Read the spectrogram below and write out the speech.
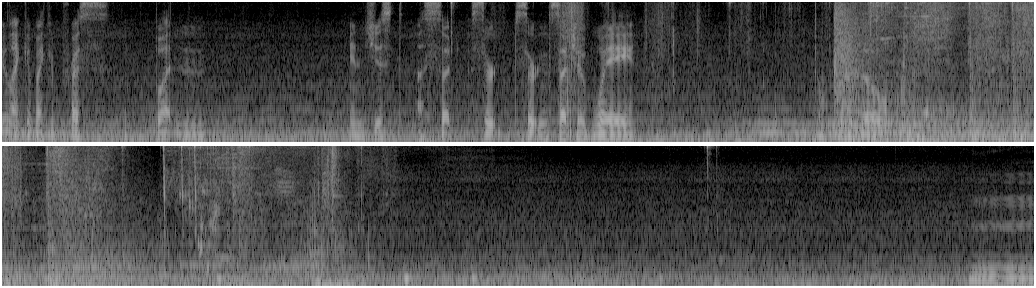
Feel like if I could press the button... in just a such- cer- certain such of way... Don't know though. Hmm...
